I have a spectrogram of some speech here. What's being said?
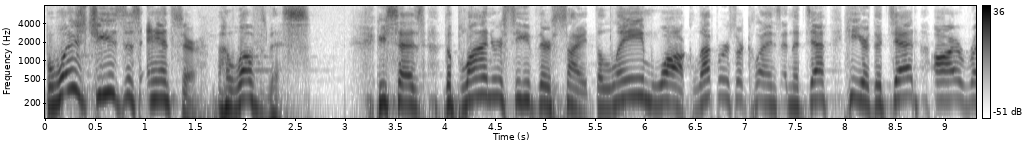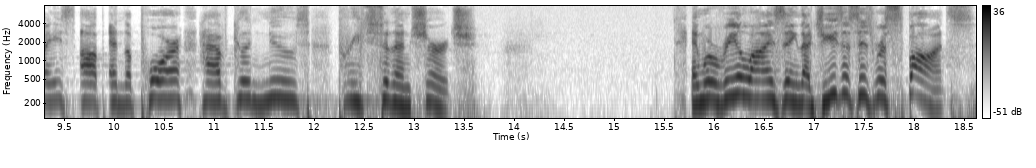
But what is Jesus' answer? I love this. He says, The blind receive their sight, the lame walk, lepers are cleansed, and the deaf hear. The dead are raised up, and the poor have good news preached to them, church. And we're realizing that Jesus' response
